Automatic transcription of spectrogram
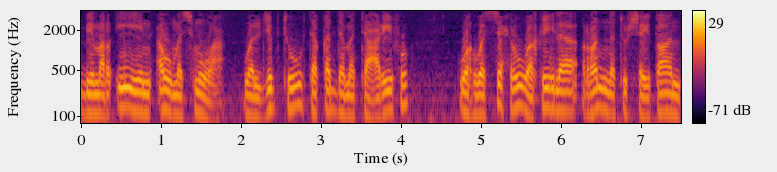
بمرئي أو مسموع. والجبت تقدم التعريف وهو السحر وقيل رنة الشيطان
